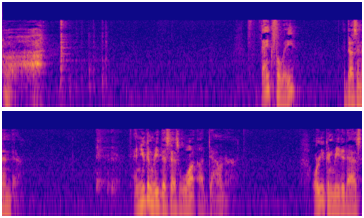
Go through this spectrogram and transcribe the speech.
Thankfully, it doesn't end there. And you can read this as what a downer. Or you can read it as,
